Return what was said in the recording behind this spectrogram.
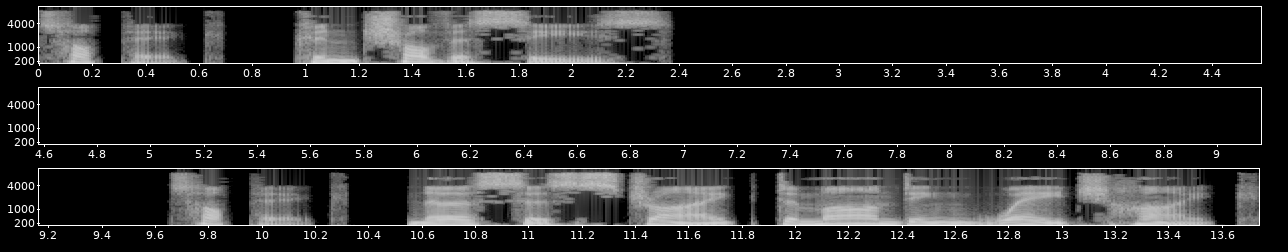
Topic: Controversies. Topic: Nurses strike demanding wage hike.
